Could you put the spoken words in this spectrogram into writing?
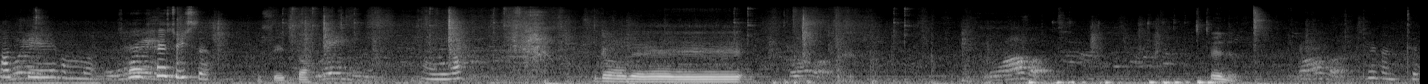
아기 한번 할수 있어요 셀수 있다. 아닌가? 그 다음에, 얘는, student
